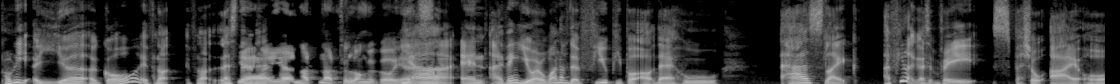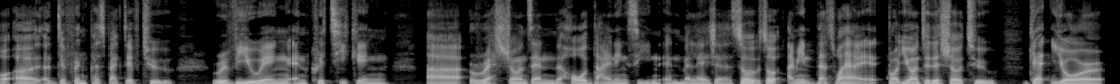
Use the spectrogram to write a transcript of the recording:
probably a year ago, if not if not less yeah, than that. Yeah, not not too long ago. Yes. Yeah, and I think you are one of the few people out there who has like I feel like a very special eye or a, a different perspective to reviewing and critiquing uh, restaurants and the whole dining scene in Malaysia. So, so I mean, that's why I brought you onto this show to get your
